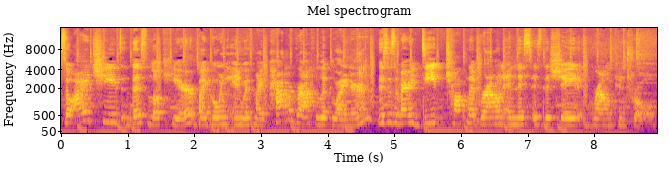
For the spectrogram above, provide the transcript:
So I achieved this look here by going in with my Pat McGrath lip liner. This is a very deep chocolate brown and this is the shade Ground Control.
